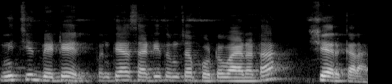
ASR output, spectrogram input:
निश्चित भेटेल. पण त्यासाठी तुमचा फोटो बायोडाटा शेअर करा.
